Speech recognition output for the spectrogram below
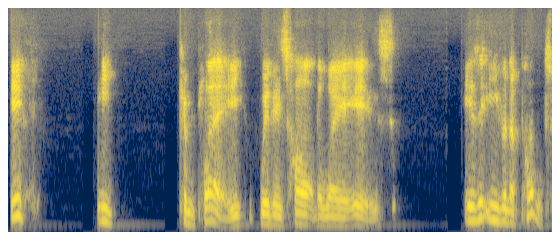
If he can play with his heart the way it is, is it even a punt?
